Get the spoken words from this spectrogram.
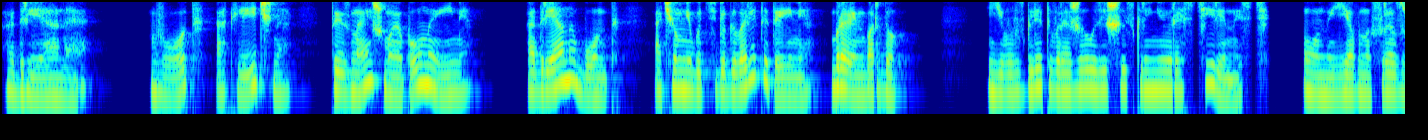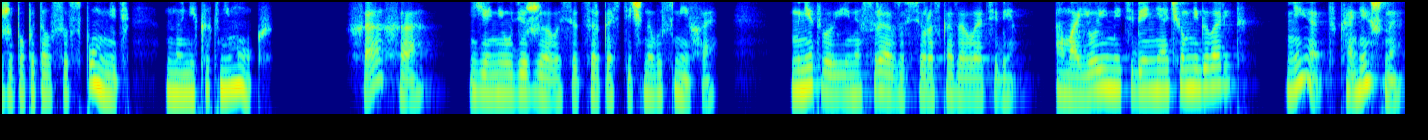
«Адриана». «Вот, отлично. Ты знаешь мое полное имя. Адриана Бонд. О чем нибудь тебе говорит это имя? Брайан Бардо?» Его взгляд выражал лишь искреннюю растерянность. Он явно сразу же попытался вспомнить, но никак не мог. «Ха-ха». Я не удержалась от саркастичного смеха. «Мне твое имя сразу все рассказало о тебе. А мое имя тебе ни о чем не говорит?» «Нет, конечно.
